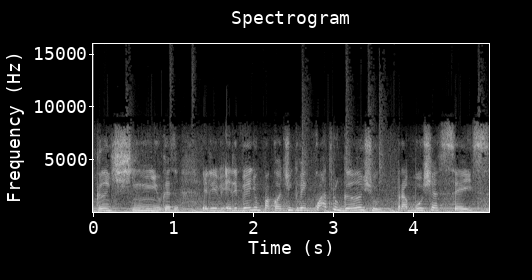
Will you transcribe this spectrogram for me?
ganchinho, quer dizer, ele, ele vende um pacotinho que vem quatro ganchos para bucha 6.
